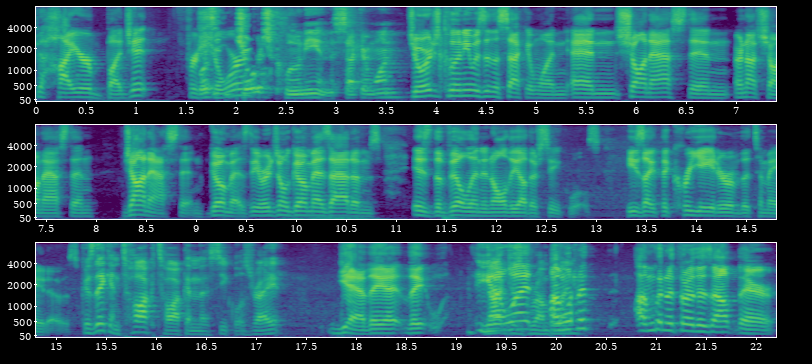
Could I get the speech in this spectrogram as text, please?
higher budget for Wasn't sure George Clooney in the second one? George Clooney was in the second one, and Sean Astin, or not Sean Astin, John Astin, Gomez, the original Gomez Addams, is the villain in all the other sequels. He's like the creator of the tomatoes. Because they can talk talk in the sequels, right? Yeah, they they. You Not know what? Grumbling. gonna I'm gonna throw this out there.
